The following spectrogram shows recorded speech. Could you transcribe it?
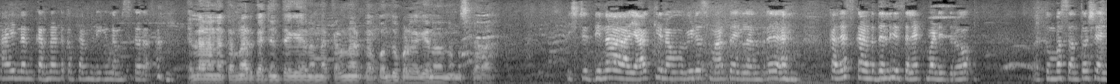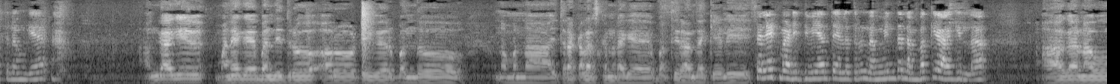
Hi ನನ್ನ ಕರ್ನಾಟಕ ಫ್ಯಾಮಿಲಿಗೆ ನಮಸ್ಕಾರ. ಎಲ್ಲ ನನ್ನ ಕರ್ನಾಟಕ ಜನತೆಗೆ ನನ್ನ ಕರ್ನಾಟಕ ಬಂಧು ಬಳಗಗೆ ನನ್ನ ನಮಸ್ಕಾರ. ಇಷ್ಟು ದಿನ ಯಾಕೆ ನಾವು ವಿಡಿಯೋಸ್ ಮಾಡ್ತಾ ಇಲ್ಲ ಅಂದ್ರೆ ಕಲರ್ಸ್ ಕನ್ನಡದಲ್ಲಿ ಸೆಲೆಕ್ಟ್ ಮಾಡಿದ್ರು. ತುಂಬಾ ಸಂತೋಷ ಆಯ್ತು ನಮ್ಗೆ. ಹಂಗಾಗಿ ಮನೆಗೆ ಬಂದಿದ್ರು ಅವರು ಟಿ ವಿಯವ್ರು ಬಂದು ನಮ್ಮನ್ನ ಈ ತರ ಕಲರ್ಸ್ ಕನ್ನಡಗೆ ಬರ್ತೀರಾ ಅಂತ ಕೇಳಿ ಸೆಲೆಕ್ಟ್ ಮಾಡಿದ್ವಿ ಅಂತ ಹೇಳಿದ್ರು. ನಮ್ಮಿಂದ ನಂಬಕ್ಕೆ ಆಗಿಲ್ಲ. ಆಗ ನಾವು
